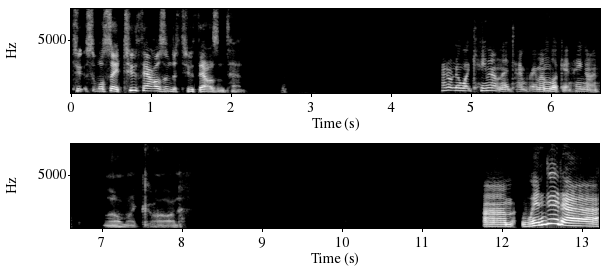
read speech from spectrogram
Two, so we'll say 2000 to 2010. I don't know what came out in that time frame. I'm looking. Hang on. Oh my god. Um, when did uh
